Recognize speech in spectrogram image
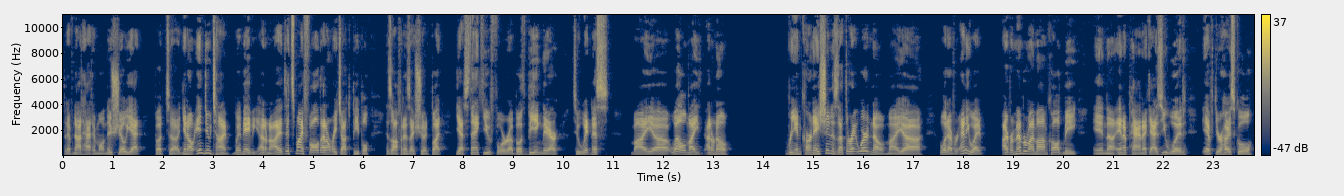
that I've not had him on this show yet. But, uh, you know, in due time, maybe. I don't know. It's my fault. I don't reach out to people as often as I should. But yes, thank you for uh, both being there to witness my, uh, well, my, I don't know, reincarnation. Is that the right word? No, my, uh, whatever. Anyway, I remember my mom called me in uh, in a panic, as you would if your high school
